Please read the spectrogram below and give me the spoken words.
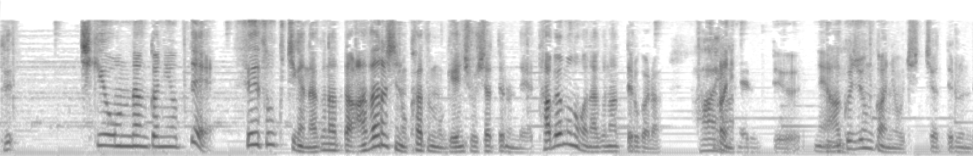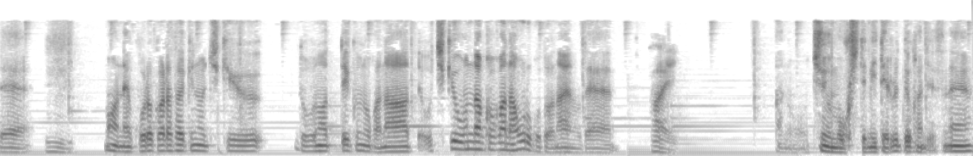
ぜ地球温暖化によって生息地がなくなったアザラシの数も減少しちゃってるんで、食べ物がなくなってるから、はい。さらに減るっていうね、うん悪循環に陥っちゃってるんで、うん。まあね、これから先の地球どうなっていくのかなって、地球温暖化が治ることはないので、はい。あの、注目して見てるっていう感じですね。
